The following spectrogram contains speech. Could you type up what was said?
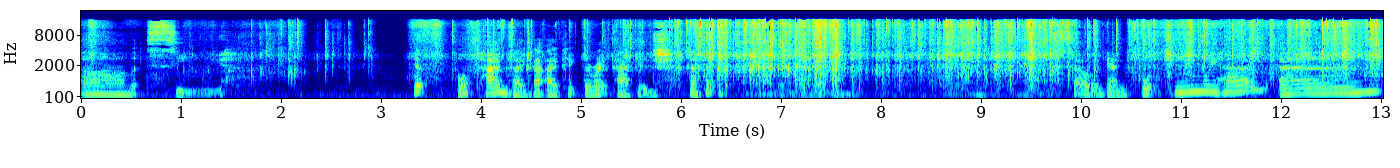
Uh, let's see. Yep, both times I got I picked the right package. So again, 14 we have, and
